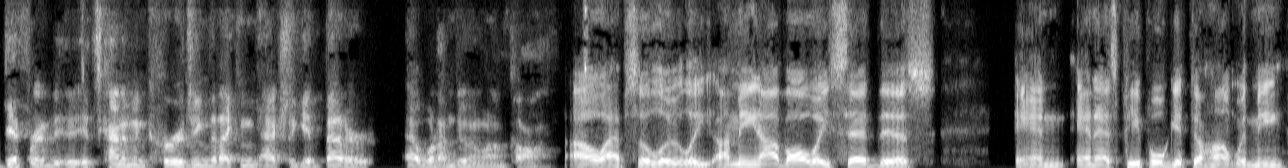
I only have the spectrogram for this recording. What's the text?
different, it's kind of encouraging that I can actually get better at what I'm doing when I'm calling. Oh, absolutely. I mean, I've always said this, and and as people get to hunt with me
